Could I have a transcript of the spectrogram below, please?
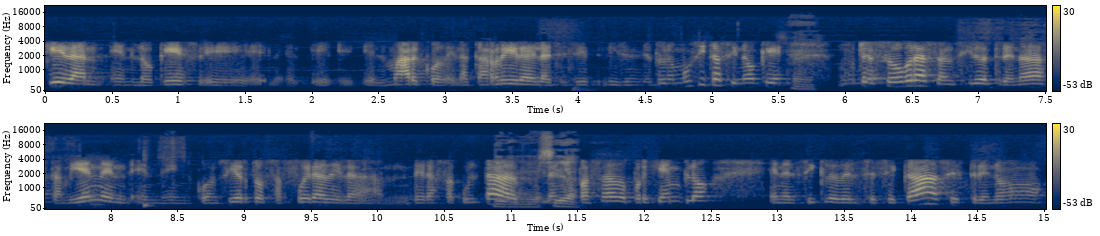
quedan en lo que es eh, el, marco de la carrera de la licenciatura en música, sino que muchas obras han sido estrenadas también en, conciertos afuera de la, de la facultad. el año pasado, por ejemplo, en el ciclo del CCK se estrenó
